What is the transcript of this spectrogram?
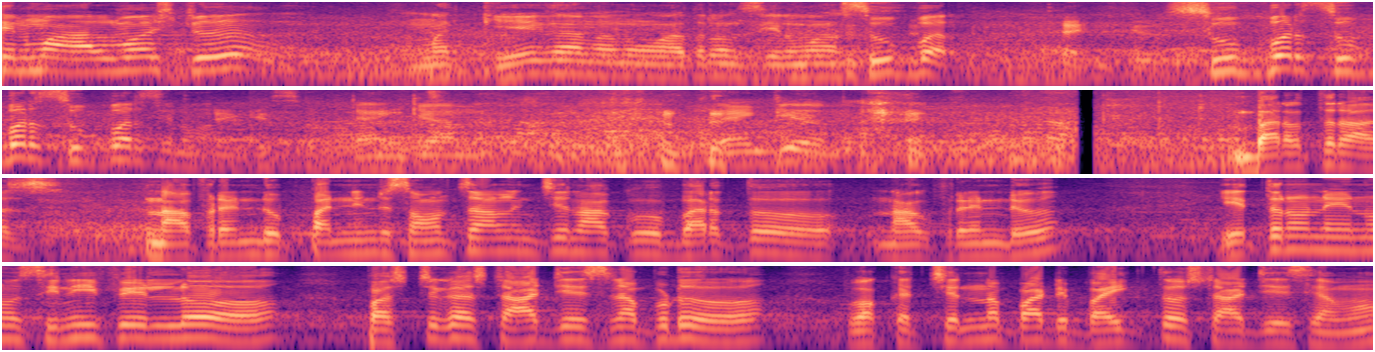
సినిమా ఆల్మోస్ట్ నా కేక్ అన్నాను మాత్రం cinema super super super super cinema. Thank you అన్న. థ్యాంక్ యూ అన్న. భరత్ రాజ్ నా ఫ్రెండ్ పన్నెండు సంవత్సరాల నుంచి నాకు భరత్ నాకు ఫ్రెండ్ ఇతను నేను సినీ ఫీల్డ్లో ఫస్ట్గా స్టార్ట్ చేసినప్పుడు ఒక చిన్నపాటి బైక్తో స్టార్ట్ చేశాము.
